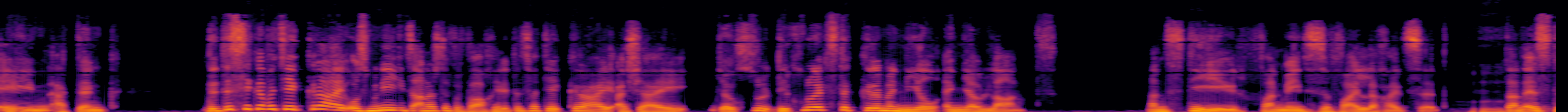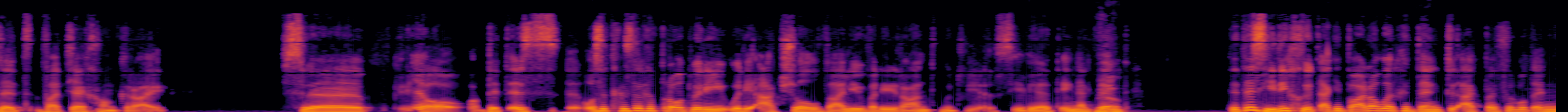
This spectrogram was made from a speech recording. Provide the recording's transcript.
en ek dink dit is seker wat jy kry. Ons moenie iets anders te verwag nie. Dit is wat jy kry as jy jou die grootste krimineel in jou land aan stuur van mense se veiligheid sit, hmm. dan is dit wat jy gaan kry. So ja, dit is ons het gister gepraat oor die oor die actual value wat die rand moet wees, jy weet, en ek ja. dink dit is hierdie goed. Ek het baie daaroor gedink toe ek byvoorbeeld in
